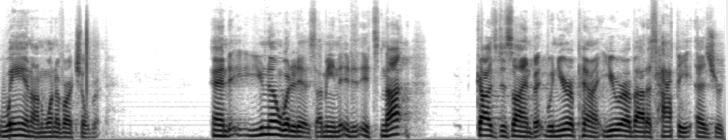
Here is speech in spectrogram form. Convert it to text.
weigh in on one of our children. And you know what it is. I mean, it, it's not God's design, but when you're a parent, you are about as happy as your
